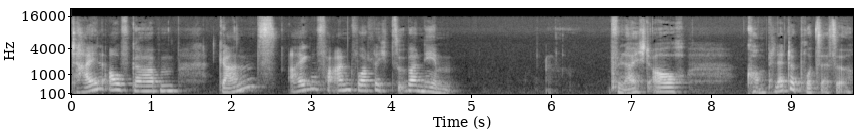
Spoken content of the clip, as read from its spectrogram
Teilaufgaben ganz eigenverantwortlich zu übernehmen. Vielleicht auch komplette Prozesse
